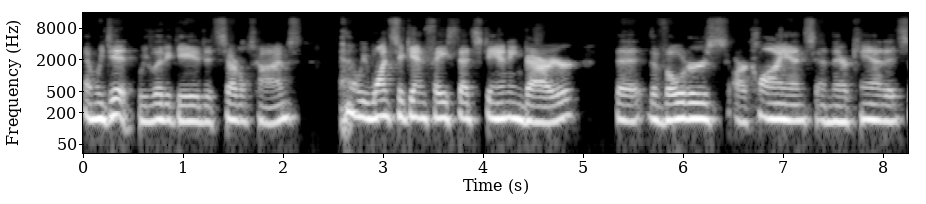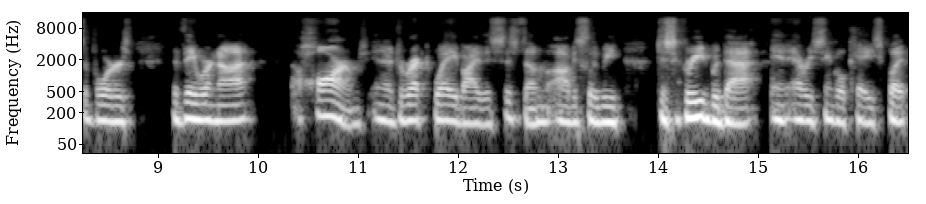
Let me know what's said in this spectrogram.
And we did. We litigated it several times. we once again faced that standing barrier that the voters, our clients, and their candidate supporters, that they were not harmed in a direct way by the system. Obviously, we disagreed with that in every single case, but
